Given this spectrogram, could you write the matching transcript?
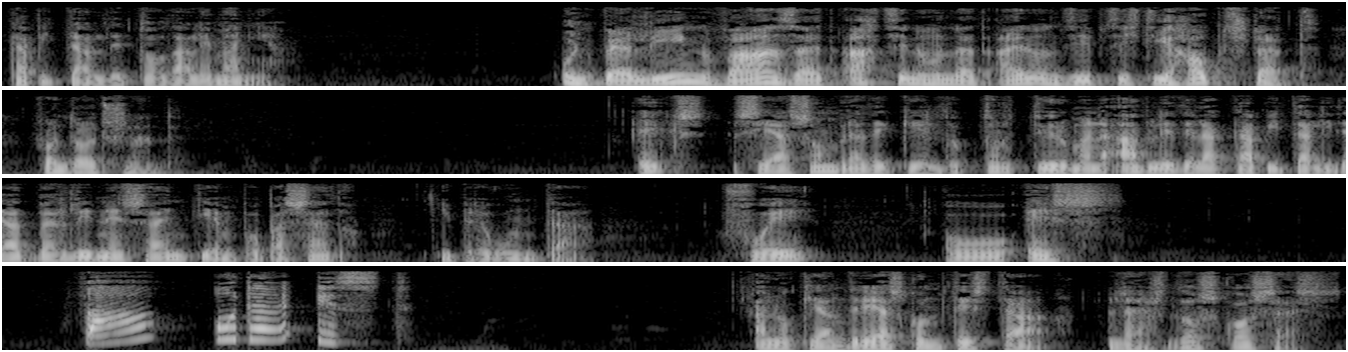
capital de toda Alemania. Und Berlin war seit 1871 die Hauptstadt von Deutschland. Ex se asombra de que el doctor Thürmann hable de la capitalidad berlinesa en tiempo pasado y pregunta ¿Fue o es? War oder ist? A lo que Andreas contesta las dos cosas.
